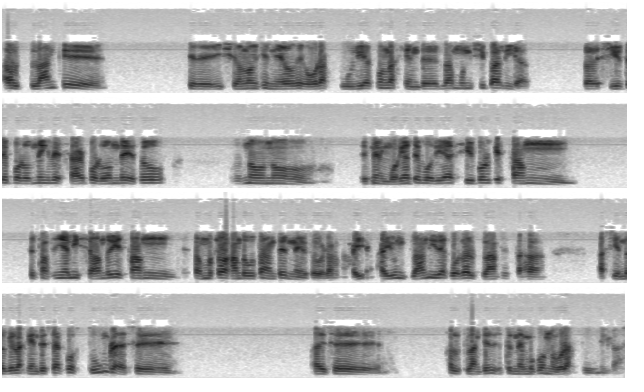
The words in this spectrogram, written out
al plan que, que hicieron los ingenieros de obras públicas con la gente de la municipalidad. Para decirte por dónde ingresar, por dónde eso, no, no, de memoria te podría decir porque están, se están señalizando y están, estamos trabajando justamente en eso, ¿verdad? Hay, hay un plan y de acuerdo al plan se está haciendo que la gente se acostumbre a ese, a ese, al plan que tenemos con obras públicas.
